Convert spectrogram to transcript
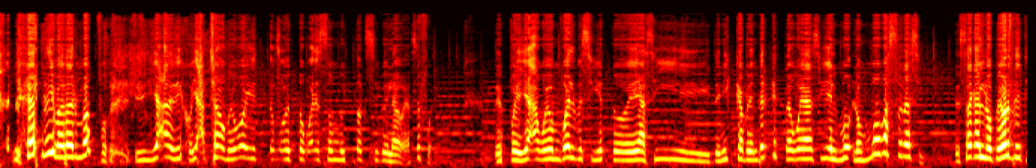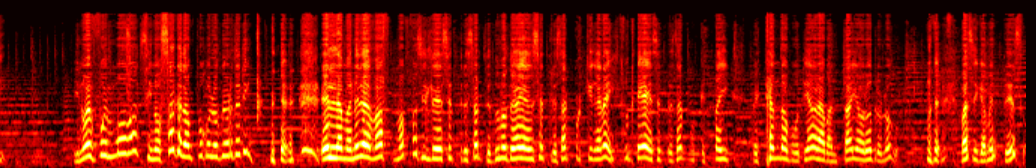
ya no iba a dar más, po. y ya dijo, ya chao, me voy, estos, estos weones son muy tóxicos y la wea, se fue. Después ya, weón, vuelve si esto es así, tenéis que aprender que esta wea es así, el mo- los MOBAs son así, te sacan lo peor de ti. Y no es buen MOBA si no saca tampoco lo peor de ti. es la manera más, más fácil de desestresarte. Tú no te vayas a desestresar porque ganáis, tú te vas a desestresar porque estáis pescando a puteado la pantalla o el otro loco. Básicamente eso.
